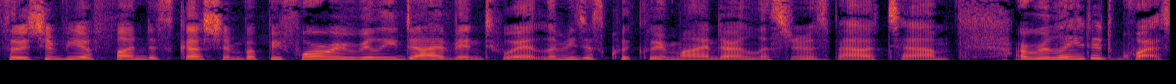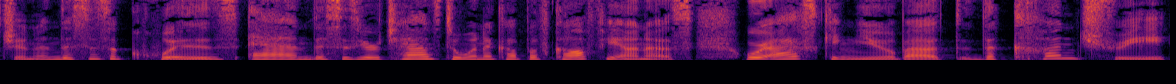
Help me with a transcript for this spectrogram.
So it should be a fun discussion. But before we really dive into it, let me just quickly remind our listeners about um, a related question. And this is a quiz, and this is your chance to win a cup of coffee on us. We're asking you about the country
